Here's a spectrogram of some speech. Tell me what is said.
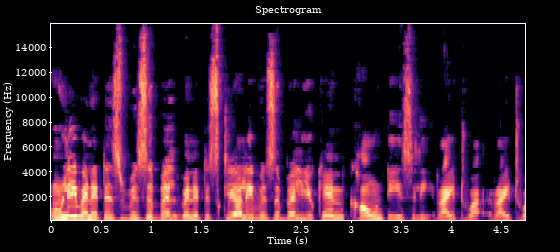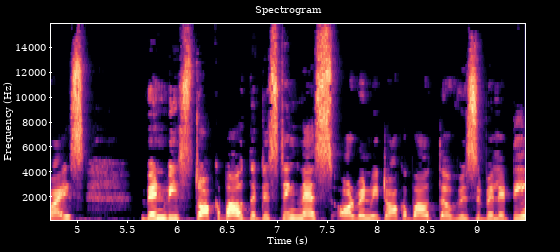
only when it is visible when it is clearly visible you can count easily right right wise when we talk about the distinctness or when we talk about the visibility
